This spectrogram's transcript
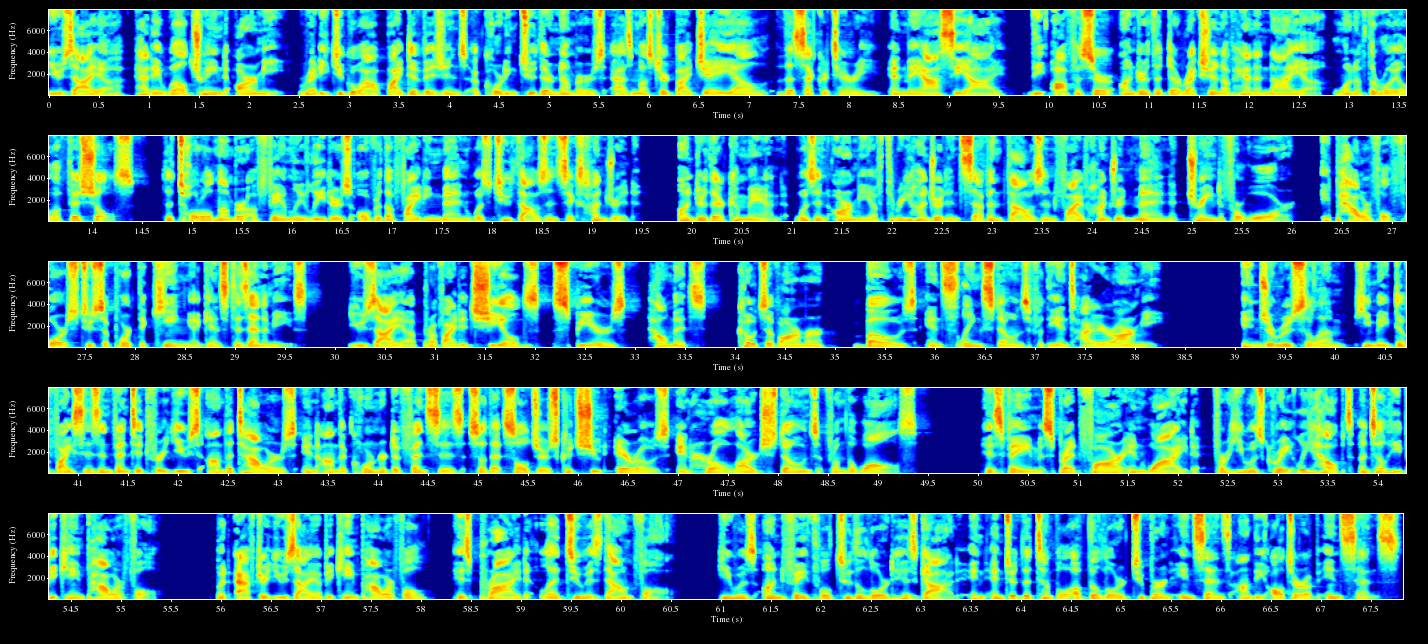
Uzziah had a well trained army, ready to go out by divisions according to their numbers, as mustered by Jeiel, the secretary, and Maaseiah, the officer under the direction of Hananiah, one of the royal officials. The total number of family leaders over the fighting men was 2,600. Under their command was an army of 307,500 men trained for war, a powerful force to support the king against his enemies. Uzziah provided shields, spears, helmets, coats of armor, bows, and sling stones for the entire army. In Jerusalem, he made devices invented for use on the towers and on the corner defenses so that soldiers could shoot arrows and hurl large stones from the walls. His fame spread far and wide, for he was greatly helped until he became powerful. But after Uzziah became powerful, his pride led to his downfall. He was unfaithful to the Lord his God and entered the temple of the Lord to burn incense on the altar of incense.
